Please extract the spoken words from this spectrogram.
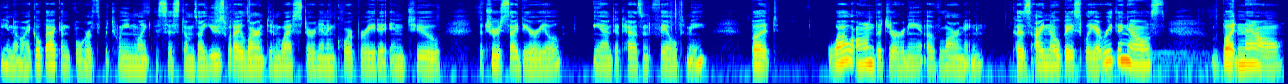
you know, I go back and forth between like the systems. I use what I learned in Western and incorporate it into the true sidereal, and it hasn't failed me. But while on the journey of learning, because I know basically everything else, but now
